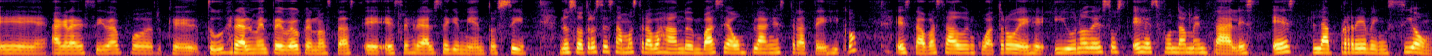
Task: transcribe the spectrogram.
Eh, agradecida porque tú realmente veo que nos das eh, ese real seguimiento. Sí, nosotros estamos trabajando en base a un plan estratégico está basado en cuatro ejes y uno de esos ejes fundamentales es la prevención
